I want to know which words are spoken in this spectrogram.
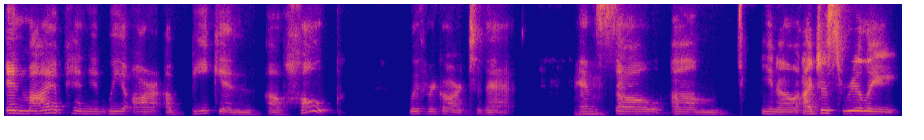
in my opinion, we are a beacon of hope with regard to that. Mm-hmm. And so, um, you know, I just really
